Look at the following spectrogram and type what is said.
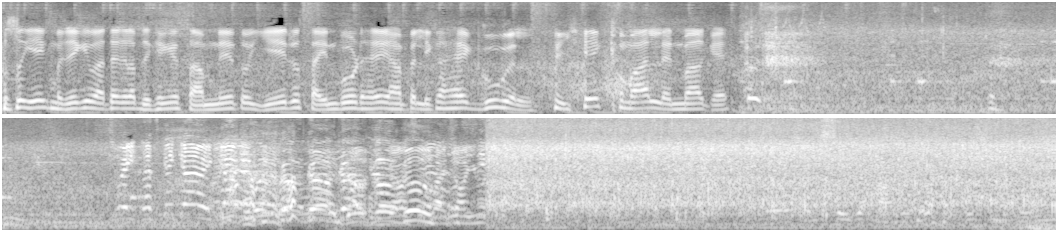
दोस्तों ये एक मज़े की बात है अगर आप देखेंगे सामने तो ये जो साइन बोर्ड है यहाँ पे लिखा है गूगल ये कमाल लैंडमार्क है going. Go, go, go, go, go, go.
